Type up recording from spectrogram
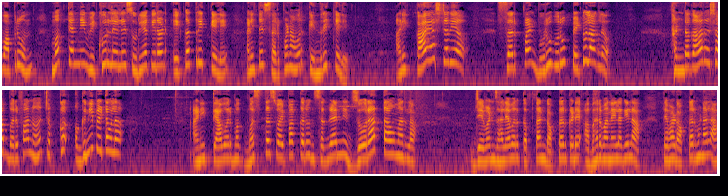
वापरून मग त्यांनी विखुरलेले सूर्यकिरण एकत्रित केले आणि ते सरपणावर केंद्रित केले. आणि काय आश्चर्य! सरपण भुरूभुरू पेटू लागलं. थंडगार अशा बर्फानं चक्क अग्नी पेटवला. आणि त्यावर मग मस्त स्वयंपाक करून सगळ्यांनी जोरात ताव मारला. जेवण झाल्यावर कप्तान डॉक्टरकडे आभार मानायला गेला. तेव्हा डॉक्टर म्हणाला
